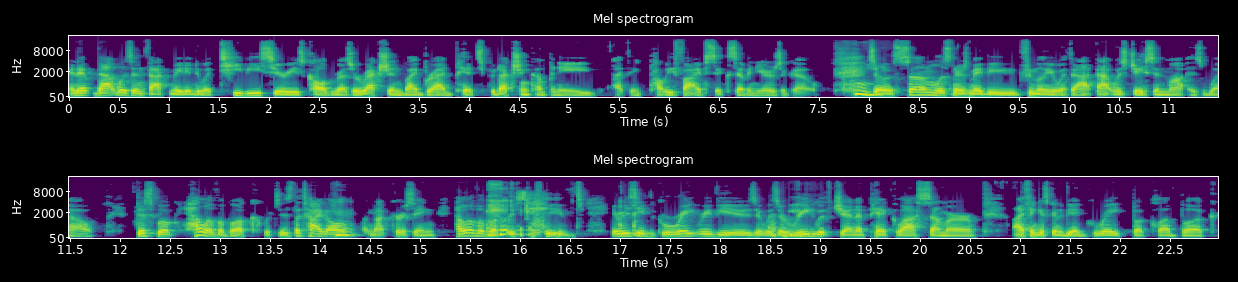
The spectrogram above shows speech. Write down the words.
And it, that was, in fact, made into a TV series called Resurrection by Brad Pitt's production company, I think probably five, six, seven years ago. Mm-hmm. So some listeners may be familiar with that. That was Jason Mott as well this book, Hell of a Book, which is the title, hmm. I'm not cursing, Hell of a Book received, it received great reviews. It was a read with Jenna pick last summer. I think it's going to be a great book club book.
